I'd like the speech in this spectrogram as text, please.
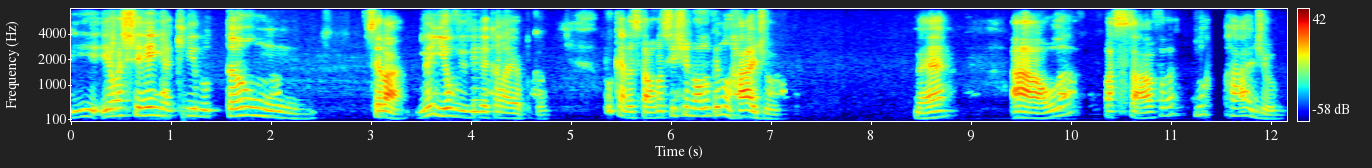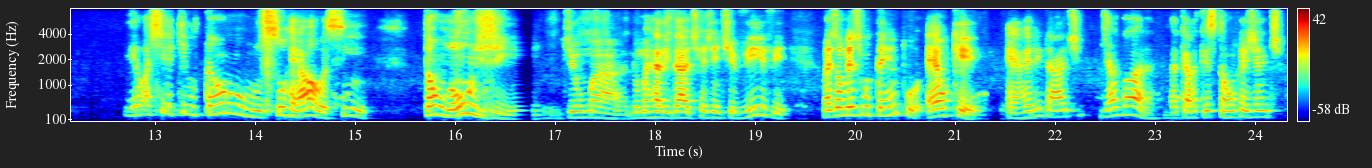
e eu achei aquilo tão, sei lá, nem eu vivi aquela época, porque elas estavam assistindo aula pelo rádio, né? A aula passava no rádio. E eu achei aquilo tão surreal, assim, tão longe de uma, de uma realidade que a gente vive, mas ao mesmo tempo é o quê? é a realidade de agora, daquela questão que a gente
